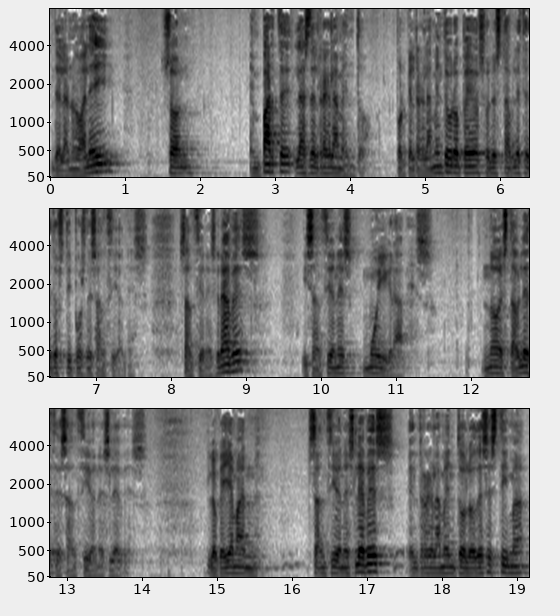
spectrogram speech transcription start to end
de la nueva ley son, en parte, las del reglamento, porque el reglamento europeo solo establece dos tipos de sanciones, sanciones graves y sanciones muy graves. No establece sanciones leves. Lo que llaman sanciones leves, el reglamento lo desestima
